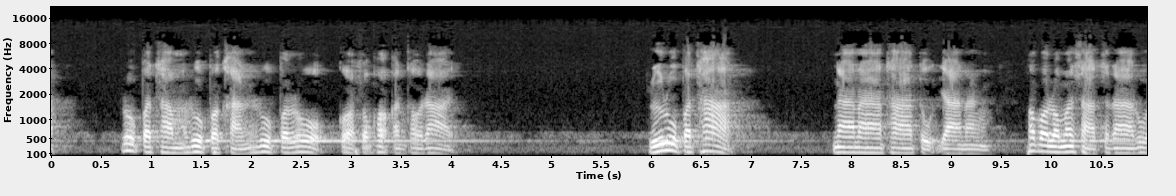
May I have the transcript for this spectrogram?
ตุรูปะธรรม รูปะขัน รูปะโลกก็สองข้อกันเข้าได้ หรือรูปะธาตุนานาธาตุยานัง พระบรมศาสดารู้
